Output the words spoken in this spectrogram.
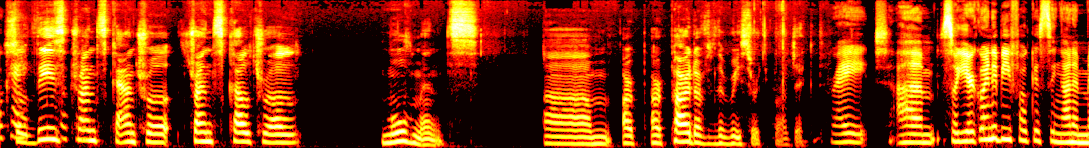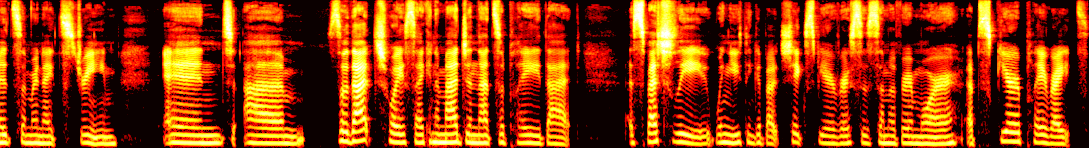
Okay. So these okay. transcultural transcultural movements um, are are part of the research project. Right. Um, so you're going to be focusing on a Midsummer Night's Dream, and um, so that choice, I can imagine that's a play that, especially when you think about Shakespeare versus some of our more obscure playwrights,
